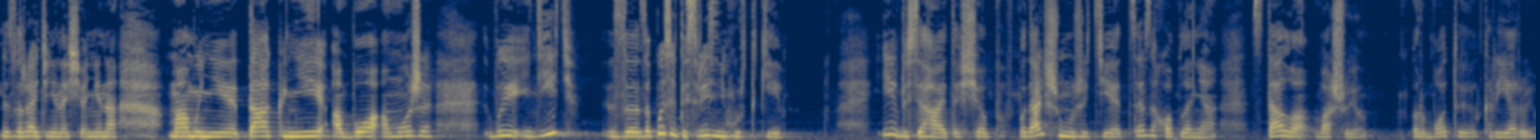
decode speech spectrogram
незважаючи ні на що, ні на мамині так, ні, або, а може, ви ідіть, з- записуйтесь в різні гуртки. І досягайте, щоб в подальшому житті це захоплення стало вашою роботою, кар'єрою.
